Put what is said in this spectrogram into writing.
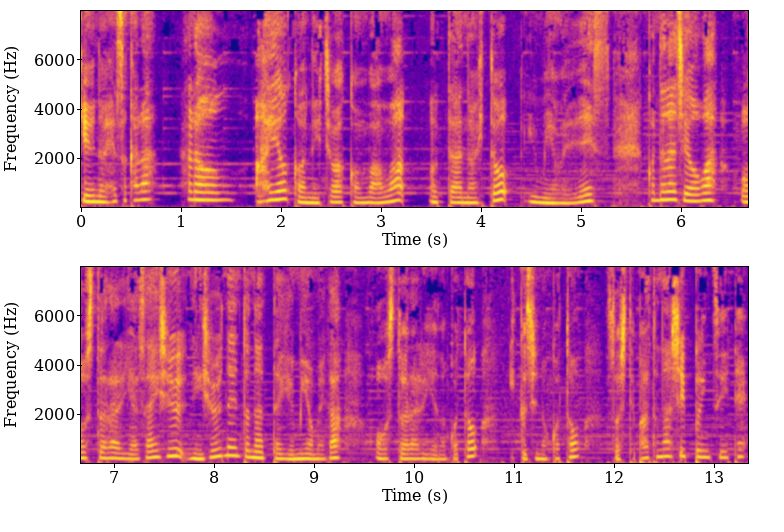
地球のおへそから。ハローおはよう。こんにちは。こんばんは。夫の人ゆみおめです。このラジオはオーストラリア在住20年となったゆみおめがオーストラリアのこと育児のことそしてパートナーシップについて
